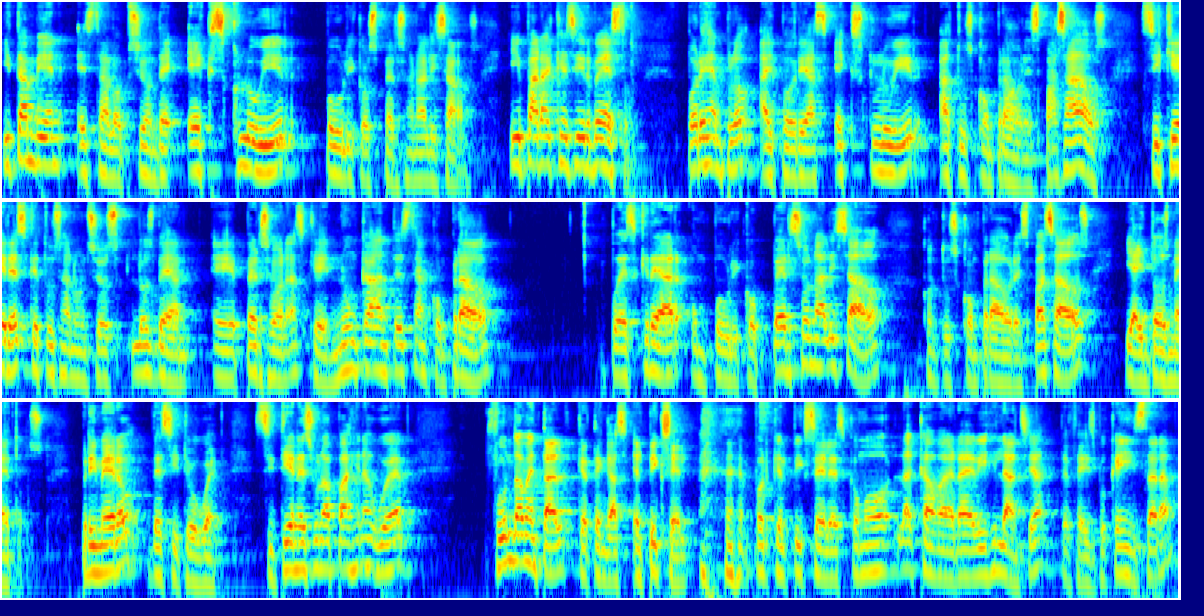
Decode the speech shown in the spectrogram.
Y también está la opción de excluir públicos personalizados. ¿Y para qué sirve esto? Por ejemplo, ahí podrías excluir a tus compradores pasados. Si quieres que tus anuncios los vean eh, personas que nunca antes te han comprado, puedes crear un público personalizado con tus compradores pasados y hay dos métodos. Primero, de sitio web. Si tienes una página web, fundamental que tengas el pixel, porque el pixel es como la cámara de vigilancia de Facebook e Instagram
